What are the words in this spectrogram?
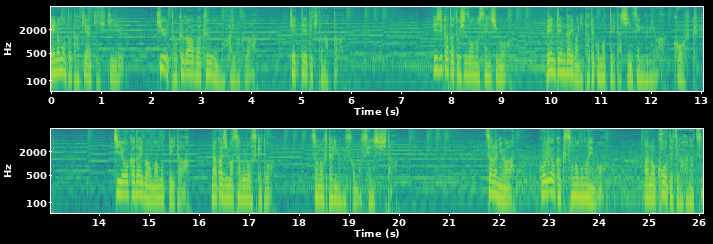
榎本武明率いる旧徳川幕府軍の敗北は決定的となった。土方歳三の戦死後弁天台場に立てこもっていた新選組は降伏。千代岡台場を守っていた中島三郎介とその二人の息子も戦死した。さらには五稜郭そのものへもあの鋼鉄が放つ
